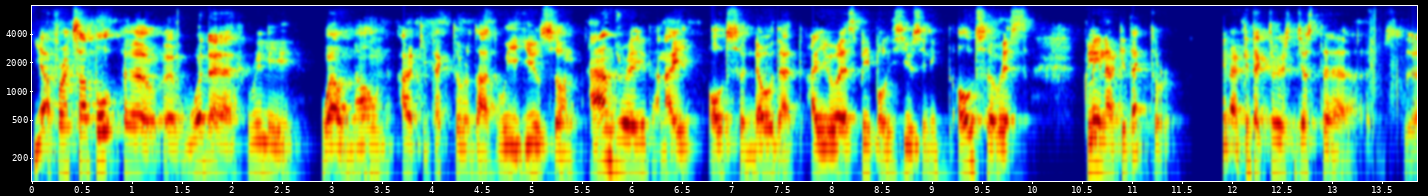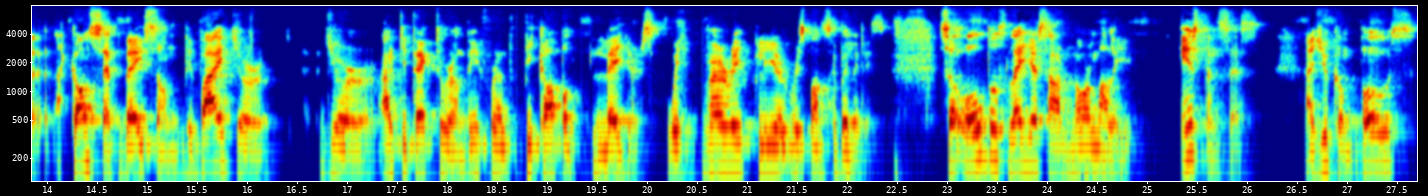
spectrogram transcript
Yeah, for example, uh, uh, one uh, really well-known architecture that we use on Android, and I also know that iOS people is using it also, is clean architecture. Clean architecture is just a, a concept based on divide your your architecture on different decoupled layers with very clear responsibilities. So all those layers are normally instances, and you compose.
